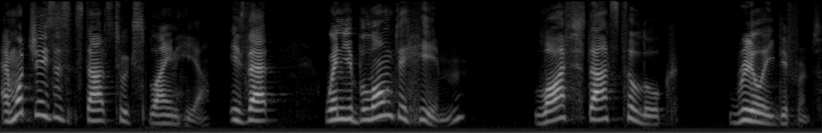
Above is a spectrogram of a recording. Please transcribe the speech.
And what Jesus starts to explain here is that when you belong to him, life starts to look really different.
